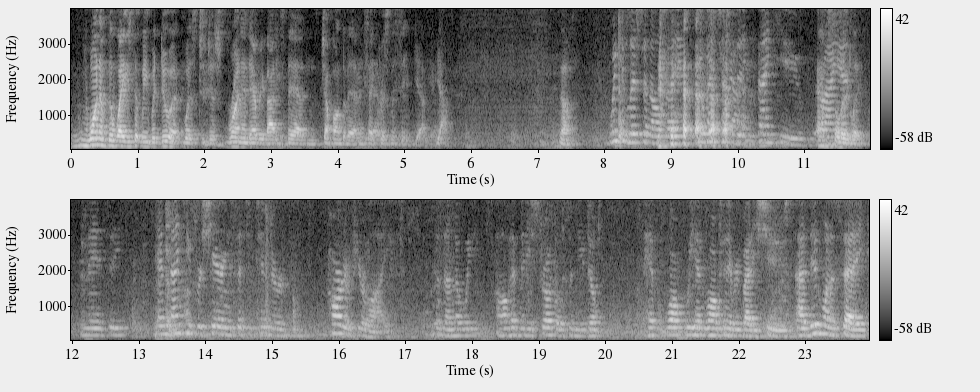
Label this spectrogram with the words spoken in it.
one of the ways that we would do it was to just run into everybody's bed and jump on the bed and say Christmas Eve Yeah, yeah. No, We could listen all day, it's so interesting, thank you, Brian. Absolutely. Nancy, and thank you for sharing such a tender part of your life, because I know we all have many struggles and you don't have walked, we had walked in everybody's shoes. I did want to say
